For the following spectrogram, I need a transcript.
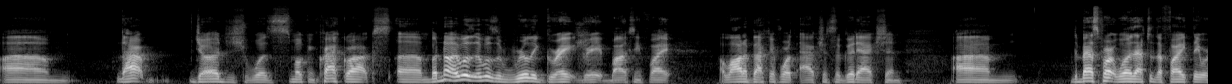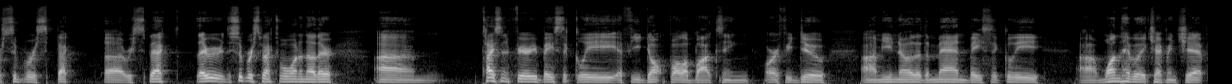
Um, that judge was smoking crack rocks. Um, but no, it was it was a really great, great boxing fight. A lot of back and forth action, so good action. Um, the best part was after the fight, they were super respect, uh, respect. They were super respectful one another. Um, Tyson Fury basically, if you don't follow boxing or if you do, um, you know that the man basically uh, won the heavyweight championship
